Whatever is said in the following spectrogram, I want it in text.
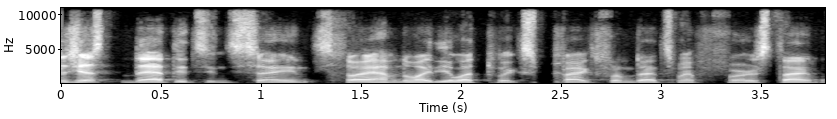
just that it's insane. So I have no idea what to expect from that. It's my first time.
